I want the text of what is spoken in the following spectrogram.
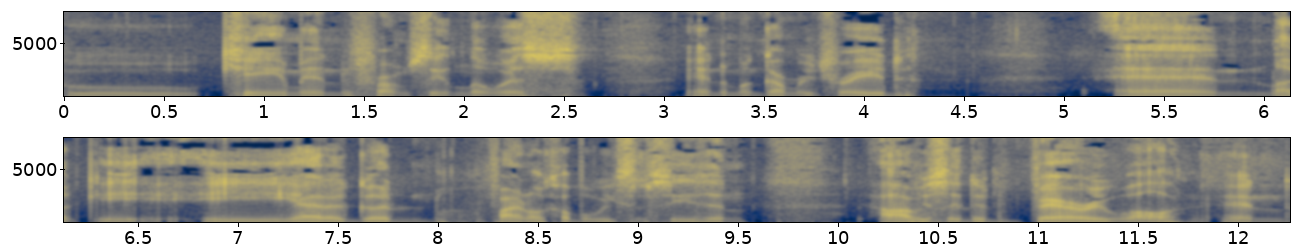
who came in from St. Louis in the Montgomery trade, and look, he he had a good final couple weeks of season. Obviously, did very well in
